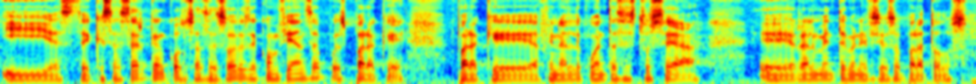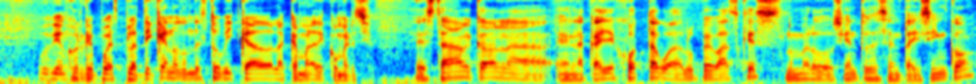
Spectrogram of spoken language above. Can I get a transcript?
y este que se acerquen con sus asesores de confianza pues para que para que a final de cuentas esto sea eh, realmente beneficioso para todos. Muy bien Jorge, pues platícanos dónde está ubicado la Cámara de Comercio. Está ubicado en la, en la calle J Guadalupe Vázquez, número 265,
